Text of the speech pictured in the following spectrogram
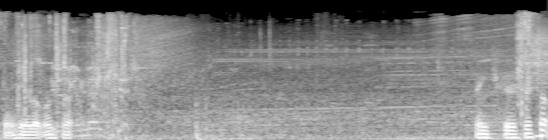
Just gonna heal up one sec. A med kit. Thank you for the pick up.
